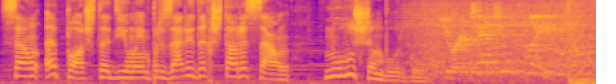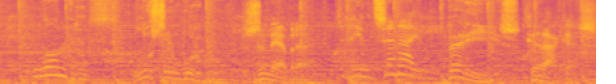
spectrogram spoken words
são aposta de um empresário da restauração no Luxemburgo. Londres, Luxemburgo, Genebra, Rio de Janeiro, Paris, Caracas,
